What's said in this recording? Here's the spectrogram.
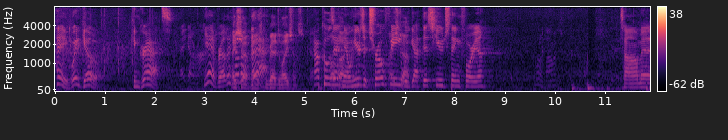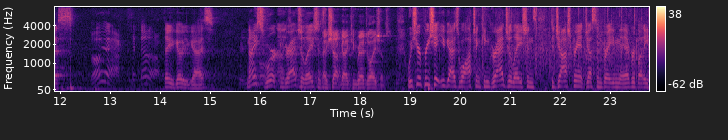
Hey, way to go. Congrats. Yeah, brother. nice How job, about guys. that? Congratulations. How cool is Well that? done. Now, here's a trophy. Nice. We've got this huge thing for you. On, Thomas. Thomas. Oh yeah, check that out. There you go, you guys. Nice work. Congratulations. Nice job, guys. Congratulations. We sure appreciate you guys watching. Congratulations to Josh Grant, Justin Brayton, and everybody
